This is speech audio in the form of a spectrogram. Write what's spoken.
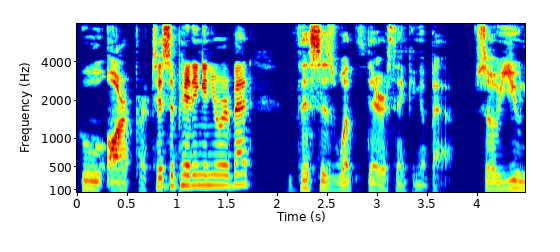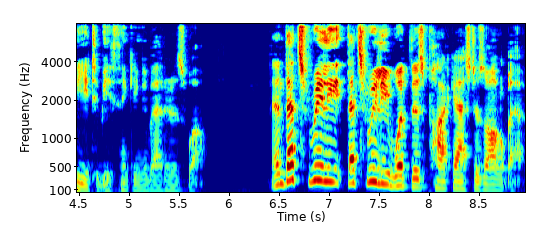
who are participating in your event this is what they're thinking about. So you need to be thinking about it as well. And that's really, that's really what this podcast is all about.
